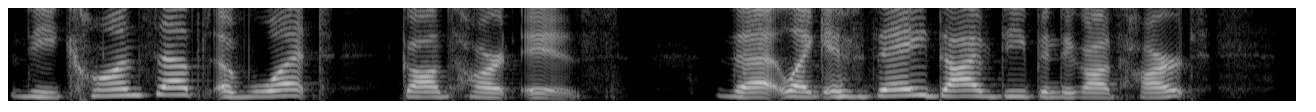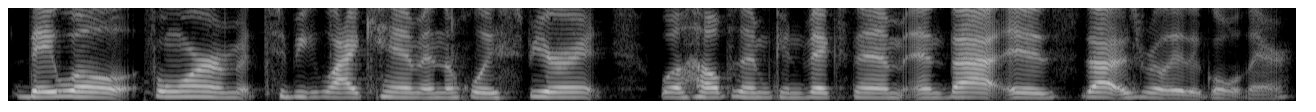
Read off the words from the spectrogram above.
the concept of what God's heart is, that, like, if they dive deep into God's heart, they will form to be like him and the holy spirit will help them convict them and that is that is really the goal there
